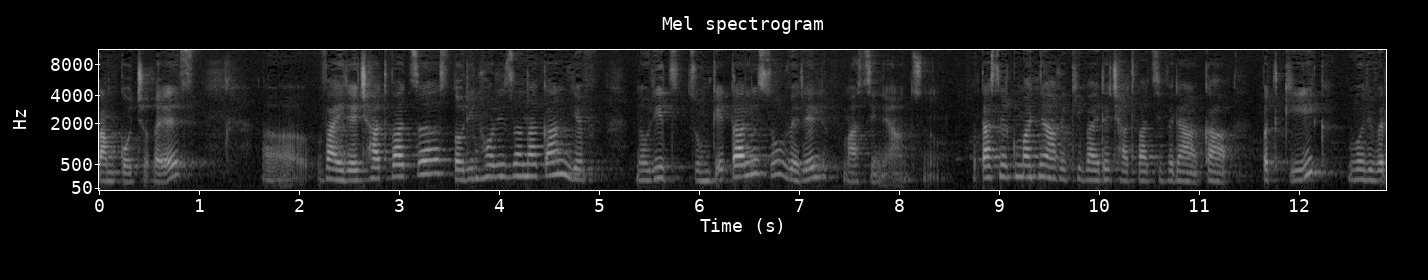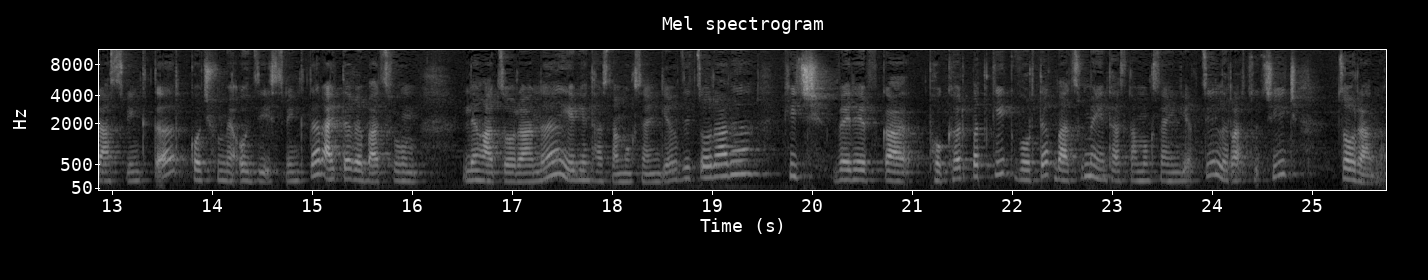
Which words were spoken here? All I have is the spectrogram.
կամ կոճղես, վայրեջ հատվածը ստորին հորիզոնական եւ նորից ծունկ է տալիս ու վերել մասին է անցնում։ 12 մատնի աղիքի վայրեջ հատվածի վրա կա պտկիկ, որի վրա սվինկտեր, կոչվում է օդի սվինկտեր, այդտեղ է բացվում լեղածորանը եւ ենթաստամոքսային գեղձի ծորանը, քիչ վերև կա փոքր պտկիկ, որտեղ բացվում է ենթաստամոքսային գեղձի լրացուցիչ ծորանը։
